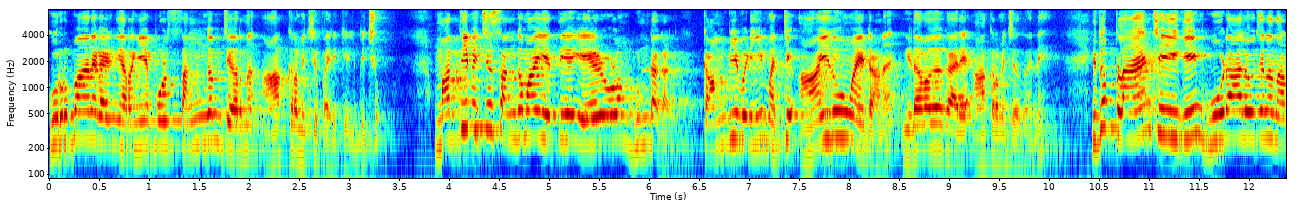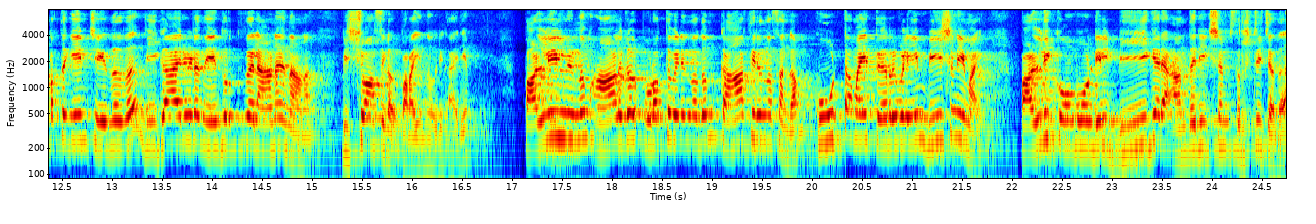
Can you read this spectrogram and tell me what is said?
കുർബാന കഴിഞ്ഞിറങ്ങിയപ്പോൾ സംഘം ചേർന്ന് ആക്രമിച്ച് പരിക്കേൽപ്പിച്ചു. മദ്യപിച്ച് സംഘമായി എത്തിയ ഏഴോളം ഗുണ്ടകൾ കമ്പിവടിയും മറ്റ് ആയുധവുമായിട്ടാണ് ഇടവകക്കാരെ ആക്രമിച്ചത് തന്നെ. ഇത് പ്ലാൻ ചെയ്യുകയും ഗൂഢാലോചന നടത്തുകയും ചെയ്തത് വികാരിയുടെ നേതൃത്വത്തിലാണ് എന്നാണ് വിശ്വാസികൾ പറയുന്ന ഒരു കാര്യം. പള്ളിയിൽ നിന്നും ആളുകൾ പുറത്തു വരുന്നതും കാത്തിരുന്ന സംഘം കൂട്ടമായി തെറിവിളിയും ഭീഷണിയുമായി പള്ളി കോമ്പൗണ്ടിൽ ഭീകര അന്തരീക്ഷം സൃഷ്ടിച്ചത്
